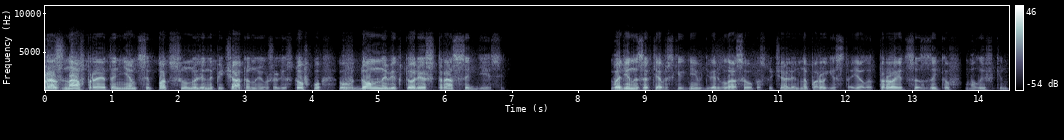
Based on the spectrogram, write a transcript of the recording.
Прознав про это, немцы подсунули напечатанную уже листовку в дом на Виктория-штрассе 10. В один из октябрьских дней в дверь Власова постучали, на пороге стояла троица, Зыков, Малышкин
